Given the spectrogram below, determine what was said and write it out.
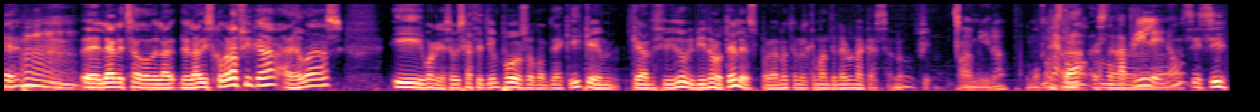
Eh, le han echado de la, de la discográfica, además, y bueno, ya sabéis que hace tiempo os lo conté aquí que, que, ha decidido vivir en hoteles para no tener que mantener una casa, ¿no? En fin. Ah, mira, como, está, como, Caprile, ¿no? Sí, sí.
